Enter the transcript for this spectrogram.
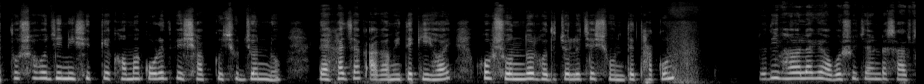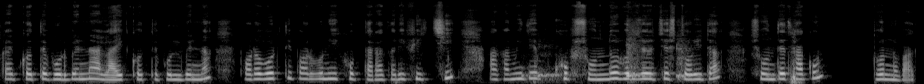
এত সহজে নিশীথকে ক্ষমা করে দেবে সব কিছুর জন্য? দেখা যাক আগামীতে কি হয়। খুব সুন্দর হতে চলেছে, শুনতে থাকুন। যদি ভালো লাগে অবশ্যই চ্যানেলটা সাবস্ক্রাইব করতে ভুলবেন না, লাইক করতে ভুলবেন না। পরবর্তী পর্ব নিয়ে খুব তাড়াতাড়ি ফিরছি। আগামীতে খুব সুন্দর হতে চলেছে স্টোরিটা শুনতে থাকুন। ধন্যবাদ।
